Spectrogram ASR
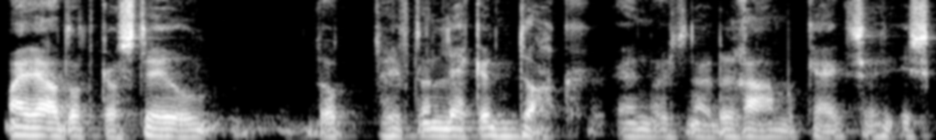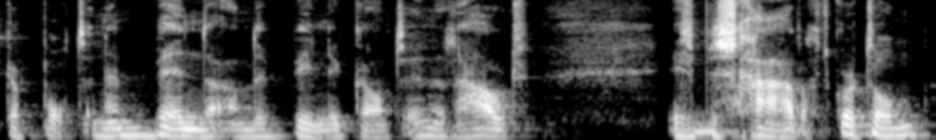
Maar ja, dat kasteel dat heeft een lekkend dak en als je naar de ramen kijkt, is kapot en een bende aan de binnenkant en het hout is beschadigd. Kortom,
